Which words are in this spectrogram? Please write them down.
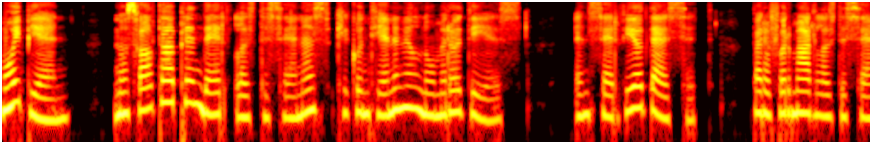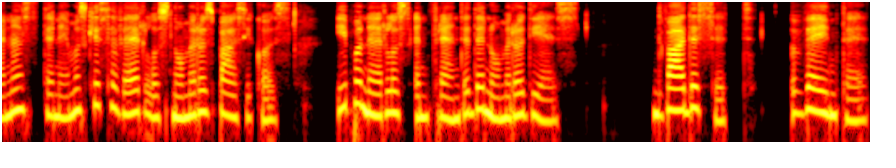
muy bien. Nos falta aprender las decenas que contienen el número 10. En Servio 10. Para formar las decenas tenemos que saber los números básicos y ponerlos enfrente del número 10. 20, 20,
